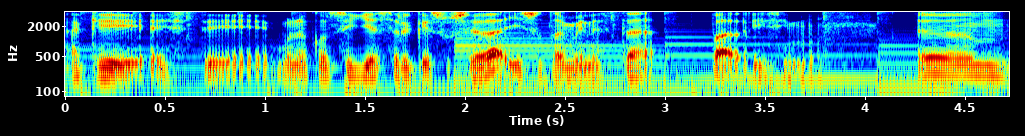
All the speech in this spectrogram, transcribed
a que, este, bueno, conseguí hacer que suceda y eso también está padrísimo. Em,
